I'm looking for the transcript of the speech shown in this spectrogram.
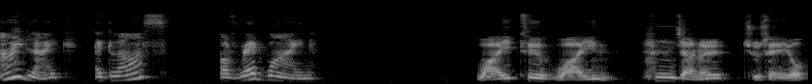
I'd like a glass of red wine. 화이트 와인 한 잔을 주세요.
